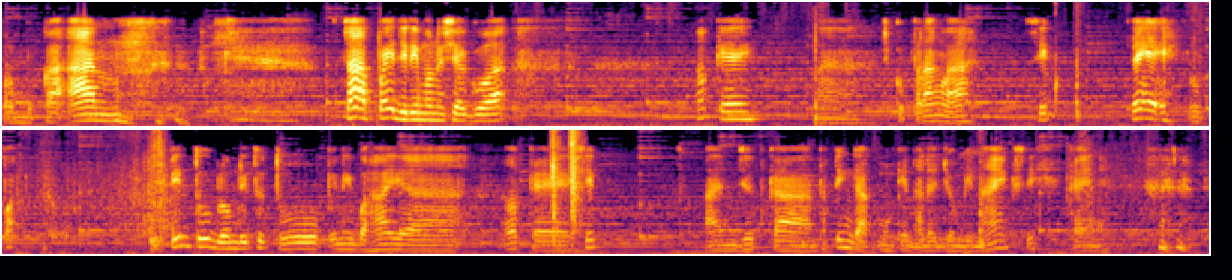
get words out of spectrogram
permukaan. Capek jadi manusia gua oke nah cukup terang lah sip eh, eh, eh lupa pintu belum ditutup ini bahaya oke sip lanjutkan tapi nggak mungkin ada zombie naik sih kayaknya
